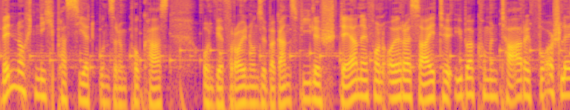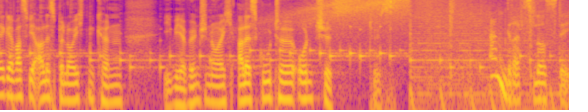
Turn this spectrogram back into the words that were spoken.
wenn noch nicht passiert, unseren Podcast. Und wir freuen uns über ganz viele Sterne von eurer Seite, über Kommentare, Vorschläge, was wir alles beleuchten können. Wir wünschen euch alles Gute und tschüss. Tschüss. Angriffslustig.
